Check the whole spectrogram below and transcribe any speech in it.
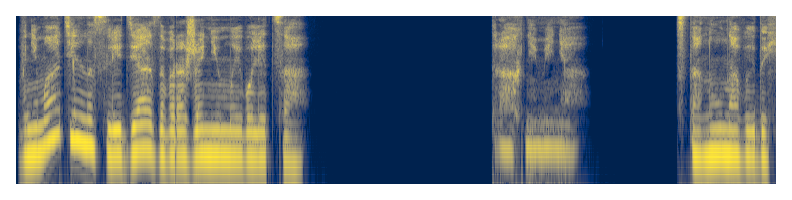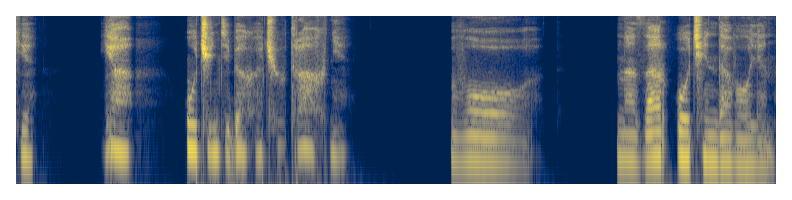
внимательно следя за выражением моего лица. «Трахни меня», Стану на выдохе. «Я очень тебя хочу, трахни». Вот. Назар очень доволен.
